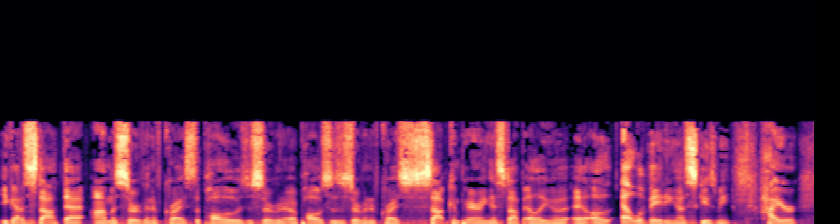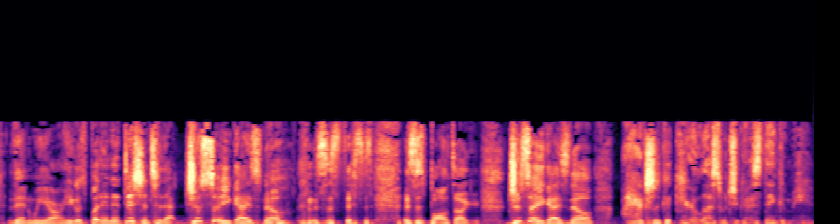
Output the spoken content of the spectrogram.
You got to stop that. I'm a servant of Christ. Apollo is a servant. Apollos is a servant of Christ. Stop comparing us. Stop uh, uh, elevating us. Excuse me, higher than we are. He goes, but in addition to that, just so you guys know, this is this is this is Paul talking. Just so you guys know, I actually could care less what you guys think of me.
